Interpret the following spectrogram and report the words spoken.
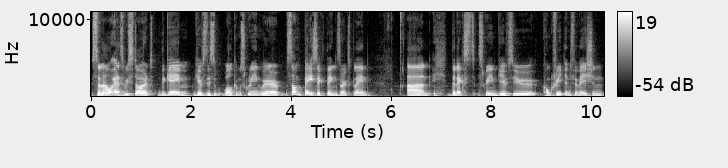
So now as we start, the game gives this welcome screen where some basic things are explained. And the next screen gives you concrete information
